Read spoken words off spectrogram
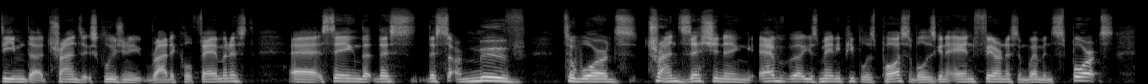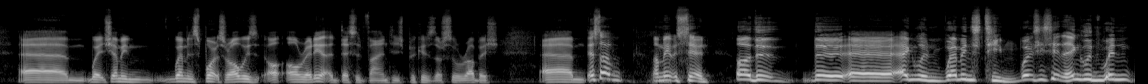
deemed a trans exclusionary radical feminist, uh, saying that this this sort of move towards transitioning ev- as many people as possible is going to end fairness in women's sports. Um, which I mean, women's sports are always al- already at a disadvantage because they're so rubbish. Um, it's not. My mate was saying, "Oh, the the uh, England women's team. What was he saying? The England win,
